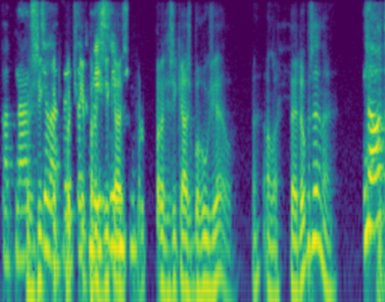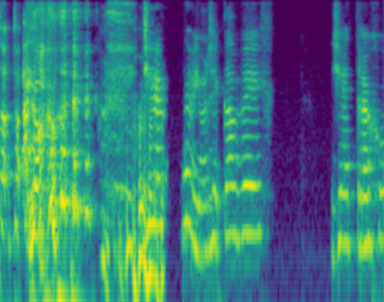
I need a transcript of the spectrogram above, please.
15 proč řík, lety, počkej, tak proč myslím, říkáš, že... proč říkáš bohužel, ne? ale to je dobře, ne? No, to, to ano. že, nevím, řekla bych, že trochu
